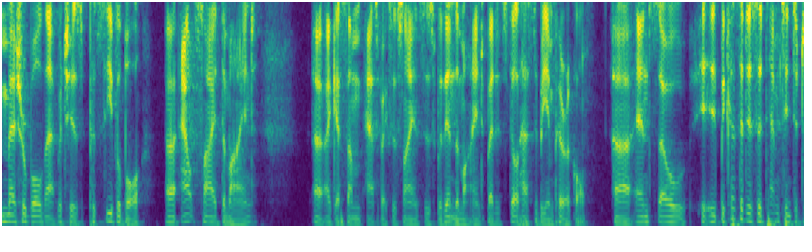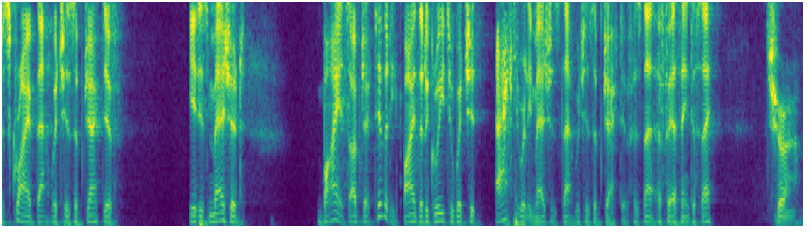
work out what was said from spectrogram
measurable, that which is perceivable uh, outside the mind. Uh, I guess some aspects of science is within the mind, but it still has to be empirical. Uh, and so, it, because it is attempting to describe that which is objective, it is measured by its objectivity, by the degree to which it accurately measures that which is objective. Is that a fair thing to say? Sure.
